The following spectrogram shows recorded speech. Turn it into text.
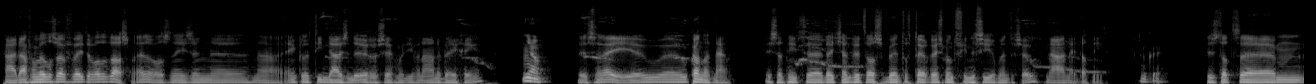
Ja, daarvan wilden ze even weten wat het was. Hè. Dat was ineens een, eh, nou, enkele tienduizenden euro's zeg maar, die van A naar B gingen. Ja. Dus nee, hoe, eh, hoe kan dat nou? Is dat niet eh, dat je aan het witwassen bent of terrorisme aan het financieren bent of zo? Nou, nee, dat niet. Oké. Dus dat, ehm,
